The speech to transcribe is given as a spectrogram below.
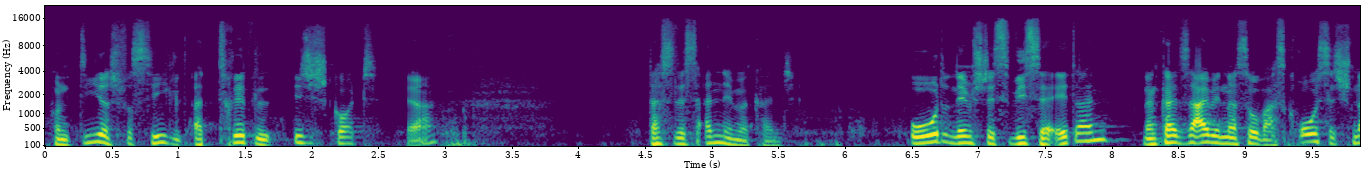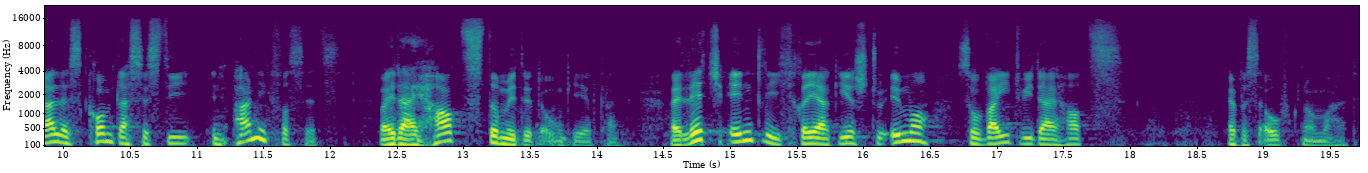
von dir ist versiegelt, ein Drittel ist Gott. Ja? Dass du das annehmen kannst. Oder nimmst du das Wissen eh an, dann kann es sein, wenn da so was Großes, Schnelles kommt, dass es die in Panik versetzt, weil dein Herz damit nicht umgehen kann. Weil letztendlich reagierst du immer so weit, wie dein Herz etwas aufgenommen hat.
